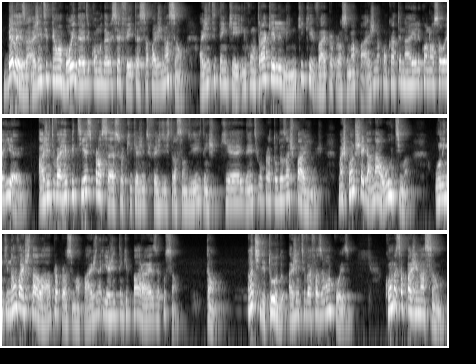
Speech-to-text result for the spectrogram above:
Beleza, a gente tem uma boa ideia de como deve ser feita essa paginação. A gente tem que encontrar aquele link que vai para a próxima página, concatenar ele com a nossa URL. A gente vai repetir esse processo aqui que a gente fez de extração de itens, que é idêntico para todas as páginas. Mas quando chegar na última, o link não vai estar lá para a próxima página e a gente tem que parar a execução. Então, antes de tudo, a gente vai fazer uma coisa. Como essa paginação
